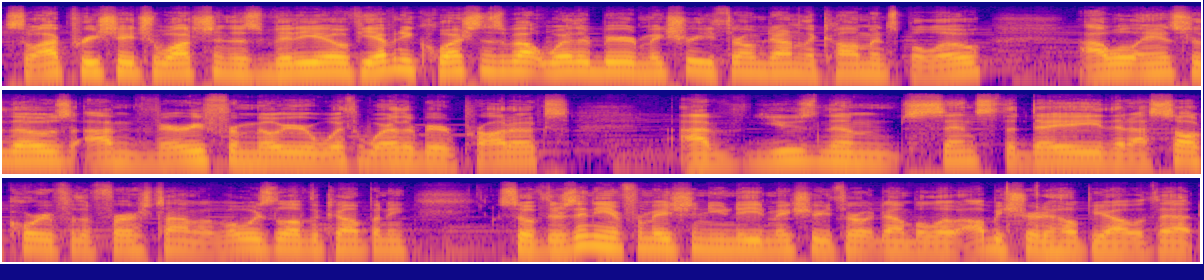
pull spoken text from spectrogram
So I appreciate you watching this video. If you have any questions about Weatherbeard, make sure you throw them down in the comments below. I will answer those. I'm very familiar with Weatherbeard products. I've used them since the day that I saw Cory for the first time. I've always loved the company. So if there's any information you need, make sure you throw it down below. I'll be sure to help you out with that.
